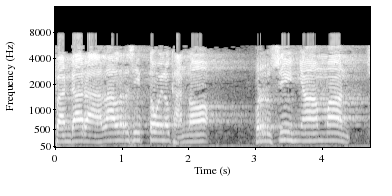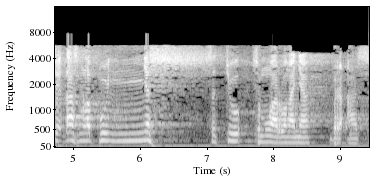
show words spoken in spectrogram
bandara, laler situ lho gano bersih nyaman. Cek tas melebu nyes. Sejuk semua ruangannya ber AC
